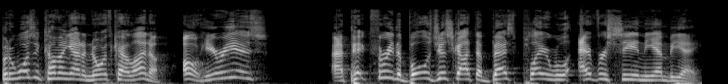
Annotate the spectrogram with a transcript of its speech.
but it wasn't coming out of North Carolina. Oh, here he is. At pick three, the Bulls just got the best player we'll ever see in the NBA.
